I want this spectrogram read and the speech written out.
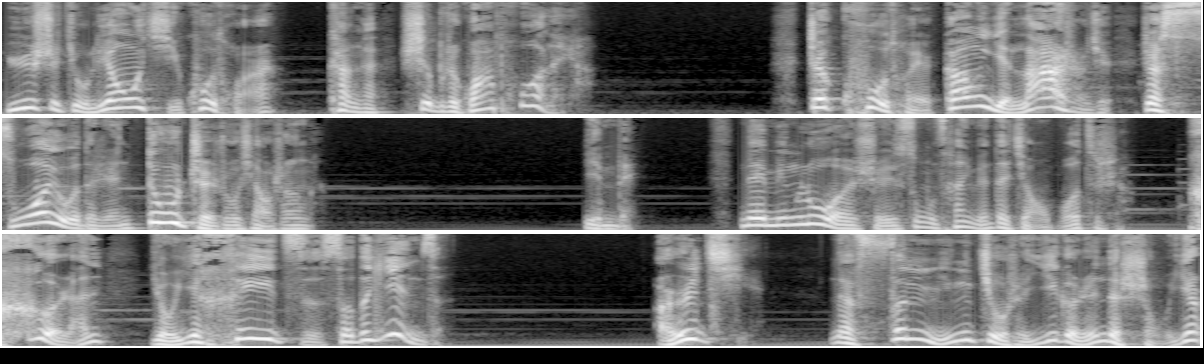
于是就撩起裤腿看看是不是刮破了呀。这裤腿刚一拉上去，这所有的人都止住笑声了，因为那名落水送餐员的脚脖子上赫然有一黑紫色的印子，而且那分明就是一个人的手印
